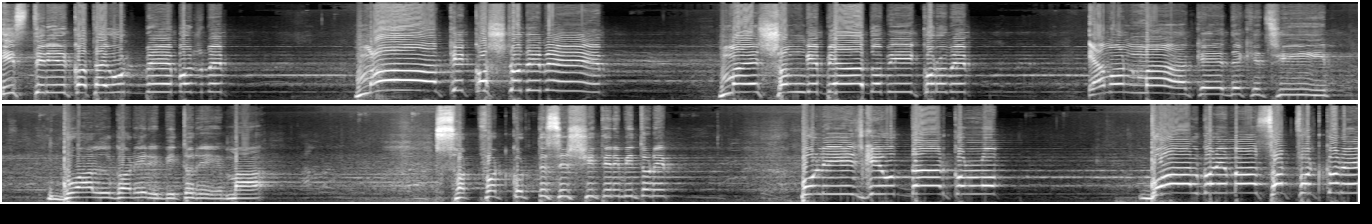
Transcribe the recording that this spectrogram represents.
স্ত্রীর কথায় উঠবে, বসবে। মাকে কষ্ট দিবে, মায়ের সঙ্গে বেয়াদবি করবে। এমন মাকে দেখেছি গোয়াল গোয়ালগড়ের ভিতরে মা ছটফট করতেছে শীতের ভিতরে। পুলিশ গিয়ে উদ্ধার করল। গোয়ালগড়ে মা ছটফট করে।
